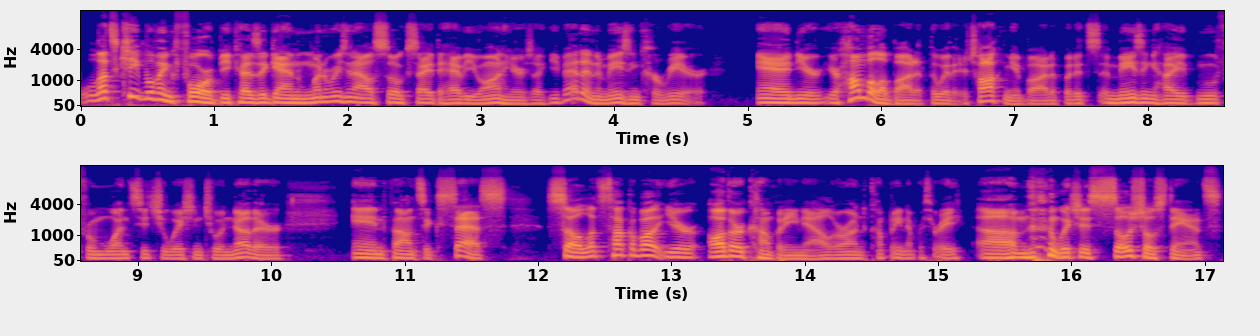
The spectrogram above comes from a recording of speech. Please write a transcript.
let's keep moving forward because again one reason i was so excited to have you on here is like you've had an amazing career and you're you're humble about it the way that you're talking about it but it's amazing how you've moved from one situation to another and found success so let's talk about your other company now. We're on company number three um, which is social stance.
